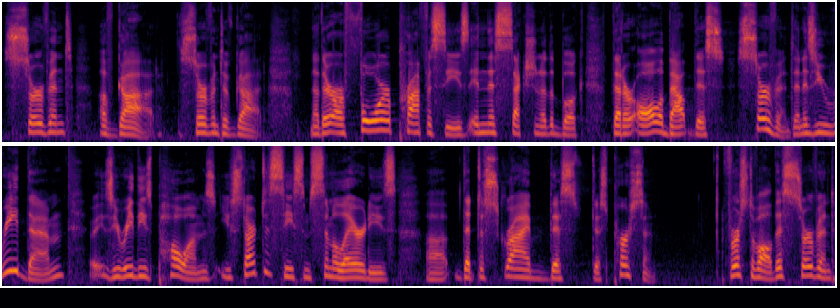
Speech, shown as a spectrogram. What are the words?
servant of God. Servant of God. Now, there are four prophecies in this section of the book that are all about this servant. And as you read them, as you read these poems, you start to see some similarities uh, that describe this, this person. First of all, this servant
